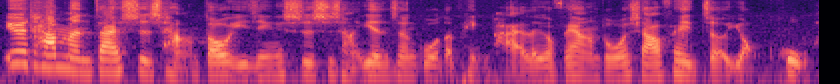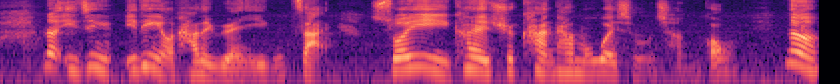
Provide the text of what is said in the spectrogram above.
因为他们在市场都已经是市场验证过的品牌了，有非常多消费者拥护，那一定一定有它的原因在，所以可以去看他们为什么成功。那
